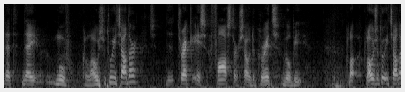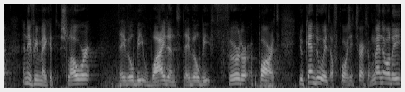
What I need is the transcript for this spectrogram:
that they move closer to each other. The track is faster, so the grids will be clo closer to each other. And if we make it slower, they will be widened. They will be further apart. You can do it, of course, in Traktor manually,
